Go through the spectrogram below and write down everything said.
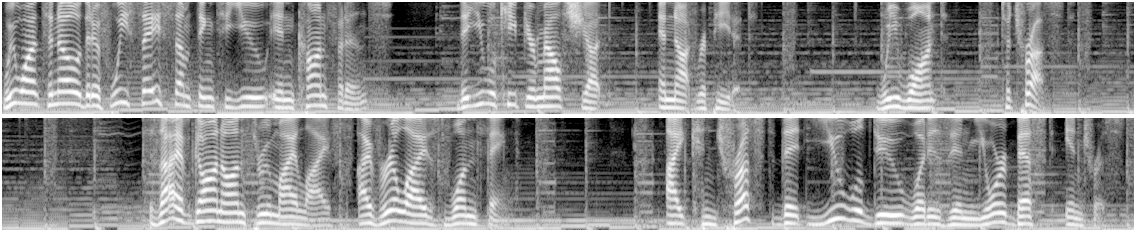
We want to know that if we say something to you in confidence, that you will keep your mouth shut and not repeat it. We want to trust. As I have gone on through my life, I've realized one thing. I can trust that you will do what is in your best interest.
